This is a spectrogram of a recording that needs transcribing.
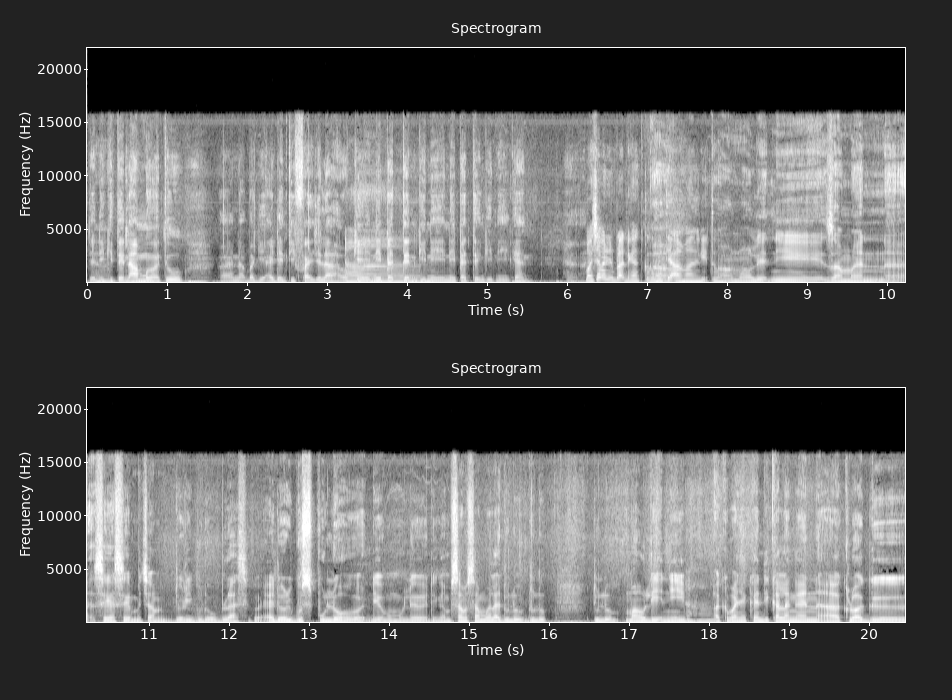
jadi kita nama tu uh, nak bagi identify je lah. Okay, Ah. ni pattern gini, ni pattern gini kan. Uh. Macam mana pula dengan komuniti Al-Maulid tu? Uh, Maulid ni zaman uh, saya rasa macam 2012 kot, eh 2010 kot dia memula dengan bersama-sama lah dulu dulu dulu Maulid ni uh-huh. uh, kebanyakan di kalangan uh, keluarga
